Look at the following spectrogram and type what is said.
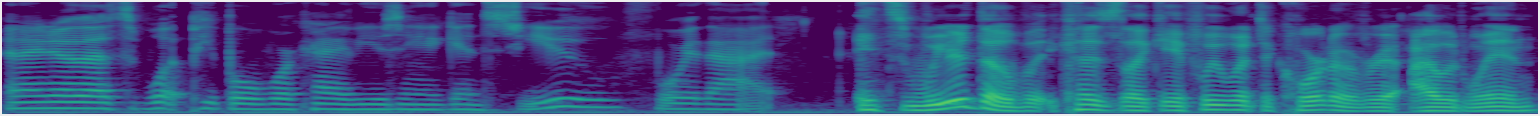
and I know that's what people were kind of using against you for that. It's weird though, because like if we went to court over it, I would win.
